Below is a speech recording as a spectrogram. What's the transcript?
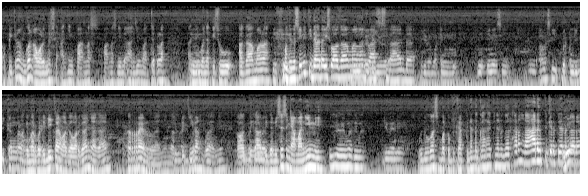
gak kepikiran. Gue kan awalnya sih anjing panas panas gini anjing macet lah anjing Hmm. banyak isu agama lah. Makin ke sini tidak ada isu agama kan rasis gila. nggak ada. Gitu makin ini sih apa sih berpendidikan lah makin warga berpendidikan kita. warga-warganya kan. Keren loh anjing nggak Gila, kepikiran gue anjing. Kalau tinggal di. Indonesia senyaman ini. Iya hebat hebat gila nih gue juga sempat kepikiran pindah negara pindah negara. Sekarang nggak ada pikiran pindah Ini- negara.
